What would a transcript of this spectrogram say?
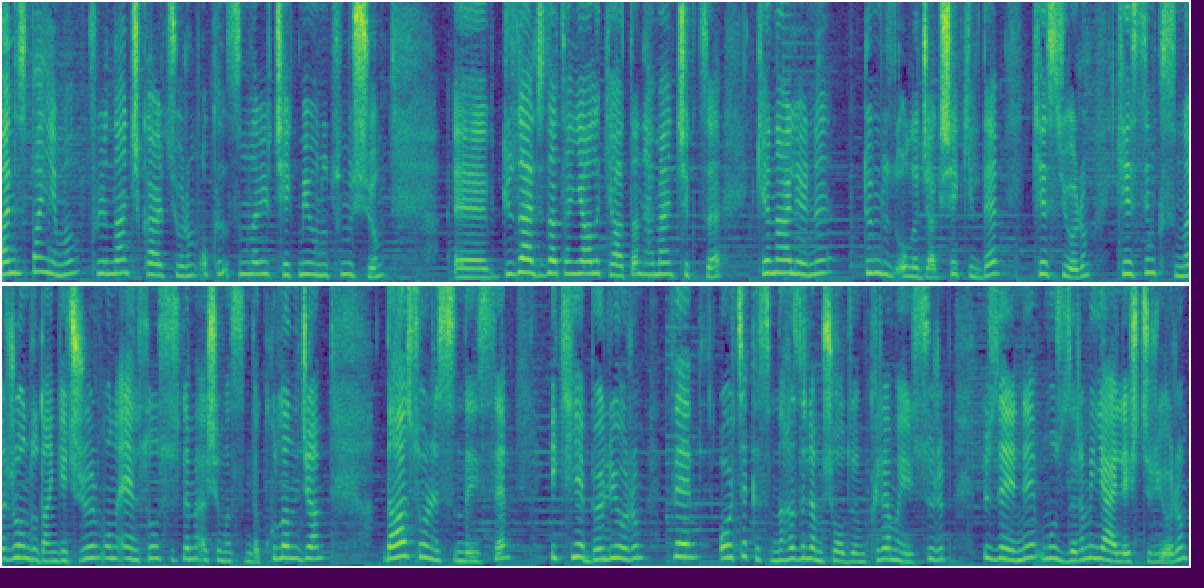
Pandispanyamı fırından çıkartıyorum. O kısımları çekmeyi unutmuşum. Ee, güzelce zaten yağlı kağıttan hemen çıktı. Kenarlarını dümdüz olacak şekilde kesiyorum. Kestiğim kısımları rondodan geçiriyorum. Onu en son süsleme aşamasında kullanacağım. Daha sonrasında ise ikiye bölüyorum ve orta kısmına hazırlamış olduğum kremayı sürüp üzerine muzlarımı yerleştiriyorum.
